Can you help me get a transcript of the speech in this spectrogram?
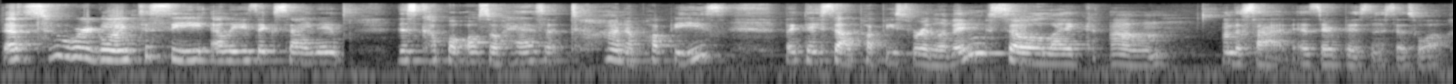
that's who we're going to see. Ellie's excited. This couple also has a ton of puppies. Like they sell puppies for a living. So like um on the side as their business as well.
